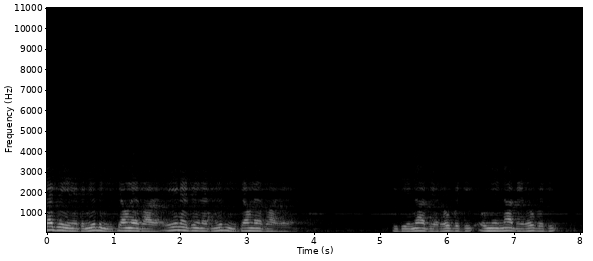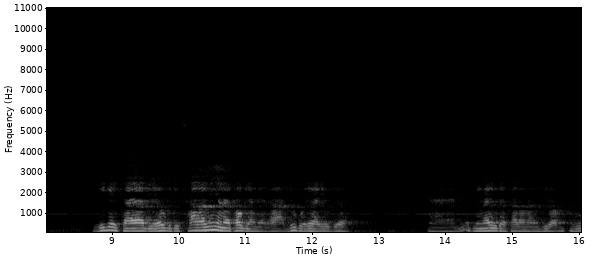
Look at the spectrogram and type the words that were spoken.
နဲ့တွေ့ရင်တမျိုးတမျိုးကြောင်းလဲသွားတယ်အေးနဲ့တွေ့ရင်တမျိုးတမျိုးကြောင်းလဲသွားတယ်ဒီဒေနပြေရုပ်ပတိဩနေနပြေရုပ်ပတိဇိကိဆာယပြေရုပ်ပတိဆာလောင်းညံလည်းဖောက်ပြန်တယ်ကအလူကိုယ်တွေကရုပ်ပြောအဲအပြင်ကရုပ်တော့ဆာလောင်းတာမရှိပါဘူးအခု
